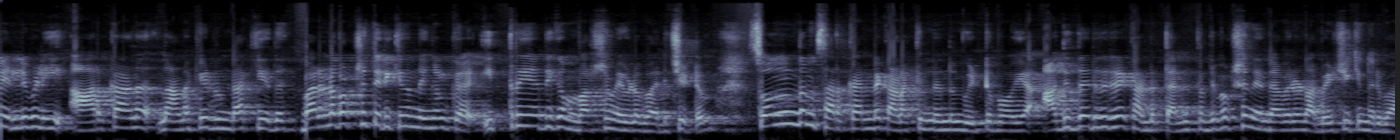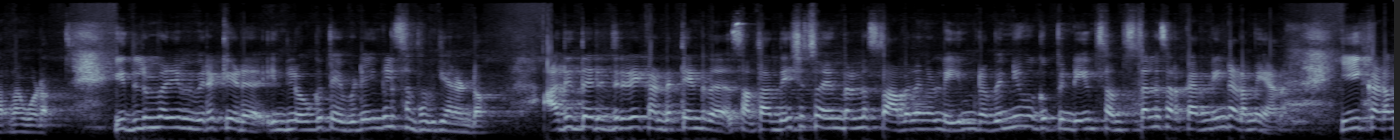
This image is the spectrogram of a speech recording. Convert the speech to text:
വെല്ലുവിളി ആർക്കാണ് നാണക്കേടുണ്ടാക്കിയത്? ഭരണപക്ഷത്തിരിക്കുന്ന നിങ്ങൾക്ക് ഇത്രയധികം വർഷം ഇവിടെ ഭരിച്ചിട്ടും സ്വന്തം സർക്കാരിന്റെ കണക്കിൽ നിന്നും വിട്ടുപോയ അതിദരിദ്രരെ കണ്ടെത്താൻ പ്രതിപക്ഷ നേതാവിനോട് അപേക്ഷിക്കുന്ന ഒരു ഭരണകൂടം. ഇതിലും വലിയ വിവരക്കേട് ഇന്ന് ലോകത്ത് എവിടെയെങ്കിലും സംഭവിക്കാനുണ്ടോ? അതിദരിദ്രരെ കണ്ടെത്തേണ്ടത് തദ്ദേശ സ്വയംഭരണ സ്ഥാപനങ്ങളുടെയും റവന്യൂ വകുപ്പിന്റെയും സംസ്ഥാന സർക്കാരിന്റെയും കടമയാണ്. ഈ കടമ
